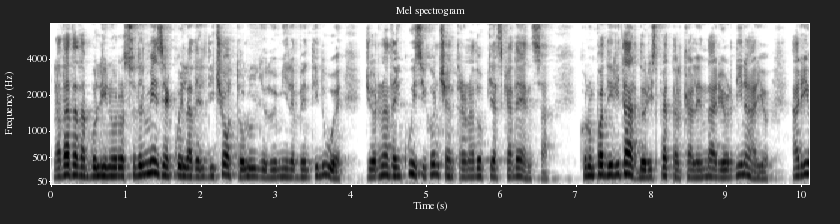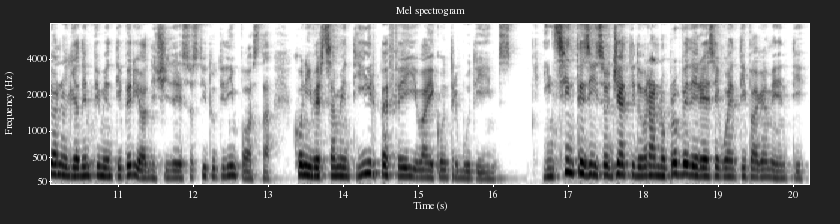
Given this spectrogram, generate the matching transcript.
La data da bollino rosso del mese è quella del 18 luglio 2022, giornata in cui si concentra una doppia scadenza, con un po' di ritardo rispetto al calendario ordinario arrivano gli adempimenti periodici dei sostituti d'imposta con i versamenti IRPEF e IVA e i contributi INPS. In sintesi i soggetti dovranno provvedere ai seguenti pagamenti.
